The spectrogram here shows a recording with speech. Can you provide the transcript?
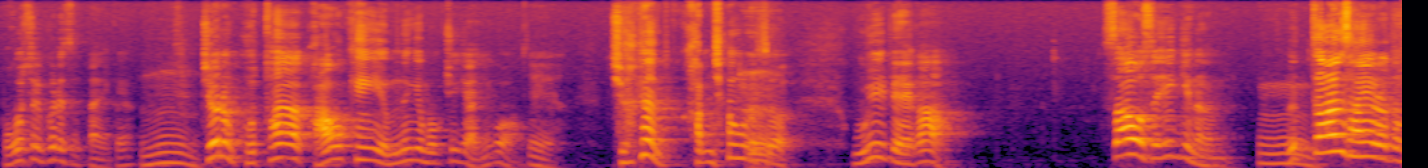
보고서를 그랬었다니까요. 음. 저는 구타 과혹행위 없는 게 목적이 아니고, 예. 저는 함장으로서 우리 배가 싸워서 이기는 음. 어떠한 상황이라도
